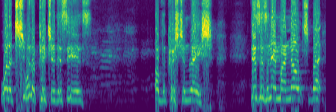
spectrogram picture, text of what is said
What a, what a picture this is of the Christian race. This isn't in my notes, but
